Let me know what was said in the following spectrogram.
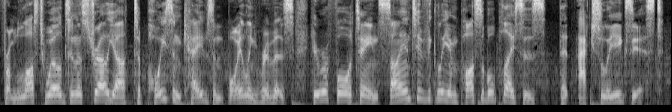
From lost worlds in Australia to poison caves and boiling rivers, here are 14 scientifically impossible places that actually exist.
